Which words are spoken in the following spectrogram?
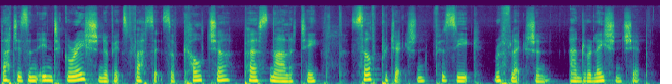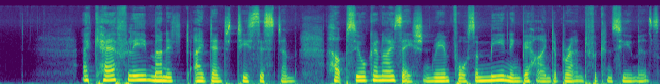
That is an integration of its facets of culture, personality, self projection, physique, reflection, and relationship. A carefully managed identity system helps the organisation reinforce a meaning behind a brand for consumers.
